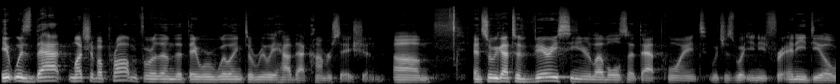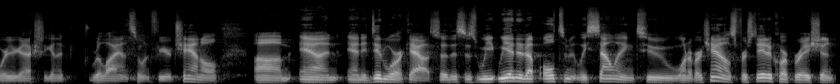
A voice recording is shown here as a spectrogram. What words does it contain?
it was that much of a problem for them that they were willing to really have that conversation. Um, and so we got to very senior levels at that point, which is what you need for any deal where you're actually going to rely on someone for your channel. Um, and, and it did work out. So this is, we, we ended up ultimately selling to one of our channels, First Data Corporation.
